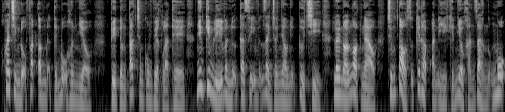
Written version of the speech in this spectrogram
khoe trình độ phát âm đã tiến bộ hơn nhiều. Tuy tương tác trong công việc là thế, nhưng Kim Lý và nữ ca sĩ vẫn dành cho nhau những cử chỉ, lời nói ngọt ngào, chứng tỏ sự kết hợp ăn ý khiến nhiều khán giả ngưỡng mộ.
